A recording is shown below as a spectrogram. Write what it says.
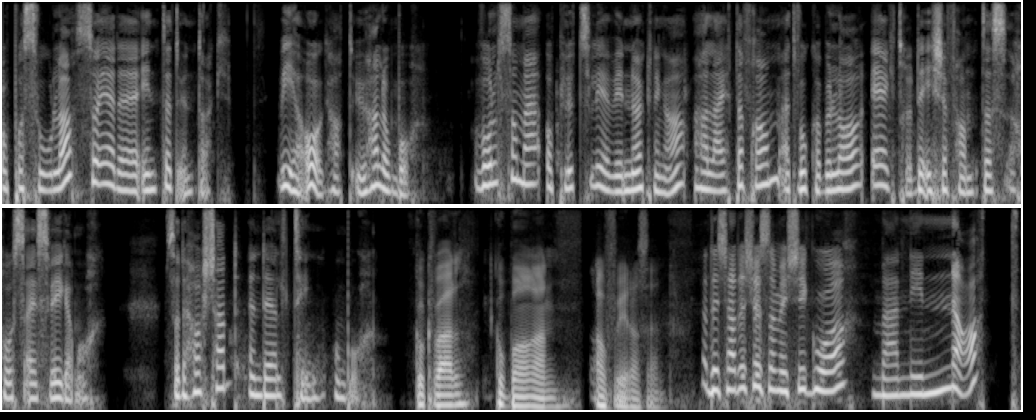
Og på Sola så er det intet unntak. Vi har òg hatt uhell om bord. Voldsomme og plutselige vindøkninger har leita fram et vokabular jeg trodde ikke fantes hos ei svigermor. Så det har skjedd en del ting om bord. God kveld, god morgen, auf Wiedersehen. Det skjedde ikke så mye i går, men i natt,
